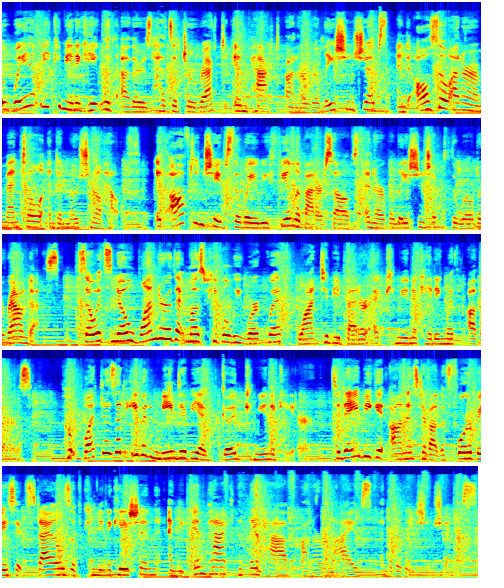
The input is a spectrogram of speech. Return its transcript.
The way that we communicate with others has a direct impact on our relationships and also on our mental and emotional health. It often shapes the way we feel about ourselves and our relationship to the world around us. So it's no wonder that most people we work with want to be better at communicating with others. But what does it even mean to be a good communicator? Today, we get honest about the four basic styles of communication and the impact that they have on our lives and relationships.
